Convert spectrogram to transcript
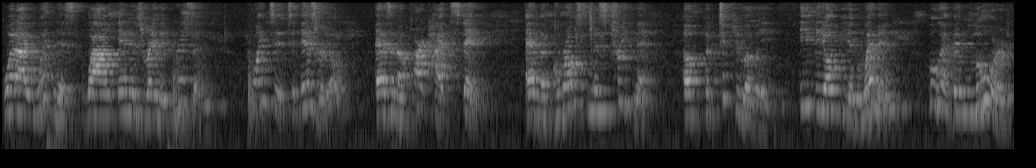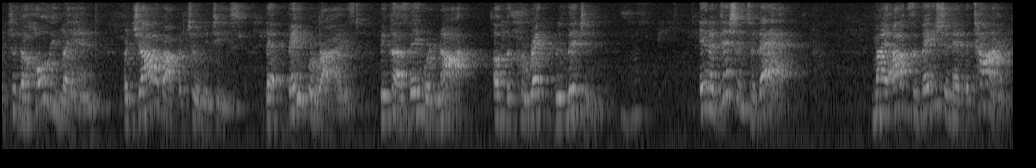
what I witnessed while in Israeli prison pointed to Israel as an apartheid state and the gross mistreatment of particularly Ethiopian women who have been lured to the Holy Land for job opportunities that vaporized because they were not of the correct religion. Mm-hmm. In addition to that, my observation at the time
